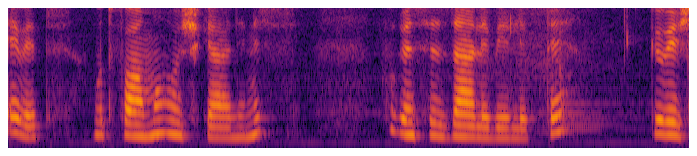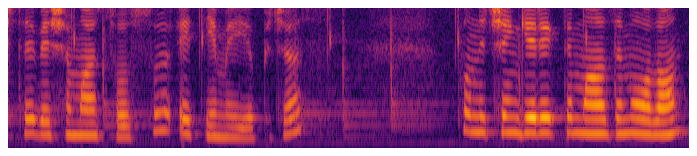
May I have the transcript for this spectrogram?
Evet, mutfağıma hoş geldiniz. Bugün sizlerle birlikte güveçte beşamel soslu et yemeği yapacağız. Bunun için gerekli malzeme olan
